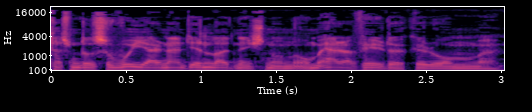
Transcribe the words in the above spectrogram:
det som då så vi är nämnt inledningen om era fyrdöker om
